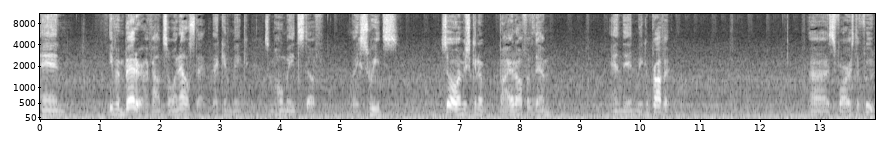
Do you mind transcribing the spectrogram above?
And even better, I found someone else that, that can make some homemade stuff like sweets. So I'm just gonna buy it off of them and then make a profit. Uh, as far as the food,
